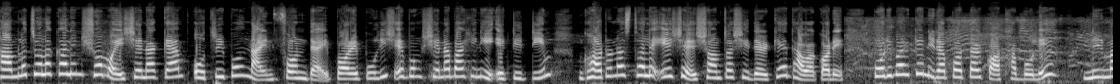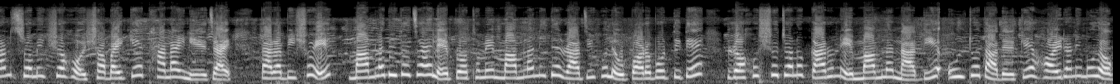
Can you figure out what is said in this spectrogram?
হামলা চলাকালীন সময়ে সেনা ক্যাম্প ও ট্রিপল নাইন ফোন দেয়। পরে পুলিশ এবং সেনাবাহিনী একটি টিম ঘটনাস্থলে এসে সন্ত্রাসীদেরকে ধাওয়া করে। পরিবারকে নিরাপত্তার কথা বলে নির্মাণ শ্রমিক সহ সবাইকে থানায় নিয়ে যায়। তারা বিষয়ে মামলা দিতে চাইলে প্রথমে মামলা নিতে রাজি হলেও পরবর্তীতে রহস্যজনক কারণে মামলা না দিয়ে উল্টো তাদেরকে হয়রানিমূলক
